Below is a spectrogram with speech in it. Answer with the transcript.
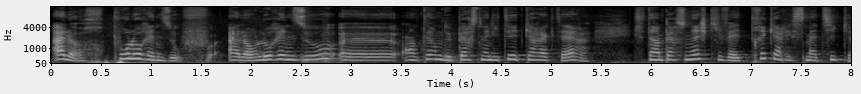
Alors, pour Lorenzo. Alors, Lorenzo, en termes de personnalité et de caractère, c'est un personnage qui va être très charismatique,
